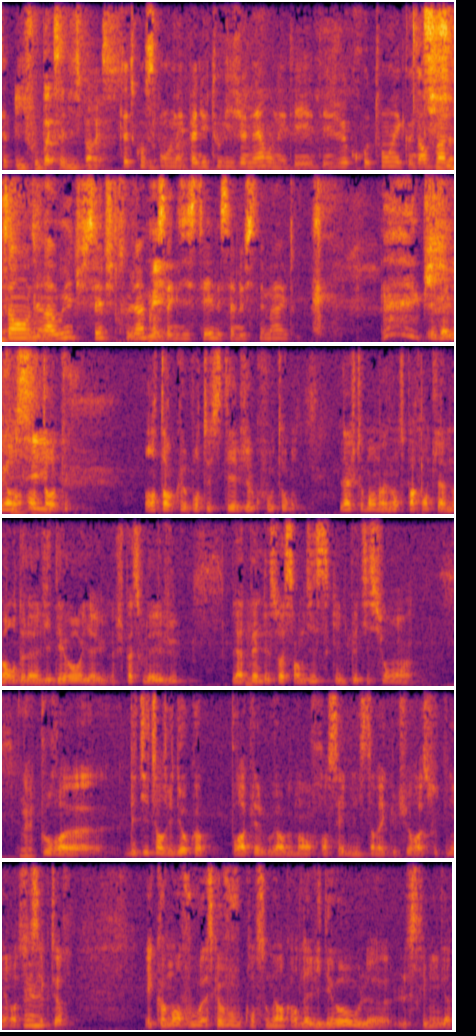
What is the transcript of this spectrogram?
Et il faut pas que ça disparaisse. Peut-être qu'on n'est pas du tout visionnaire, on est des, des jeux croutons et que dans Si ça 20 se ans on dira oui, tu sais, tu te souviens mais- quand ça existait, les salles de cinéma et tout. Et d'ailleurs, en tant que, en tant que, pour te citer vieux crouton, là justement on annonce par contre la mort de la vidéo. Il y a une, je sais pas si vous l'avez vu, l'appel des 70, qui est une pétition euh, pour euh, d'éditeurs de vidéos, quoi, pour appeler le gouvernement français, le ministère de la Culture à soutenir euh, ce Mhm. secteur. Et comment vous, est-ce que vous, vous consommez encore de la vidéo ou le, le streaming a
